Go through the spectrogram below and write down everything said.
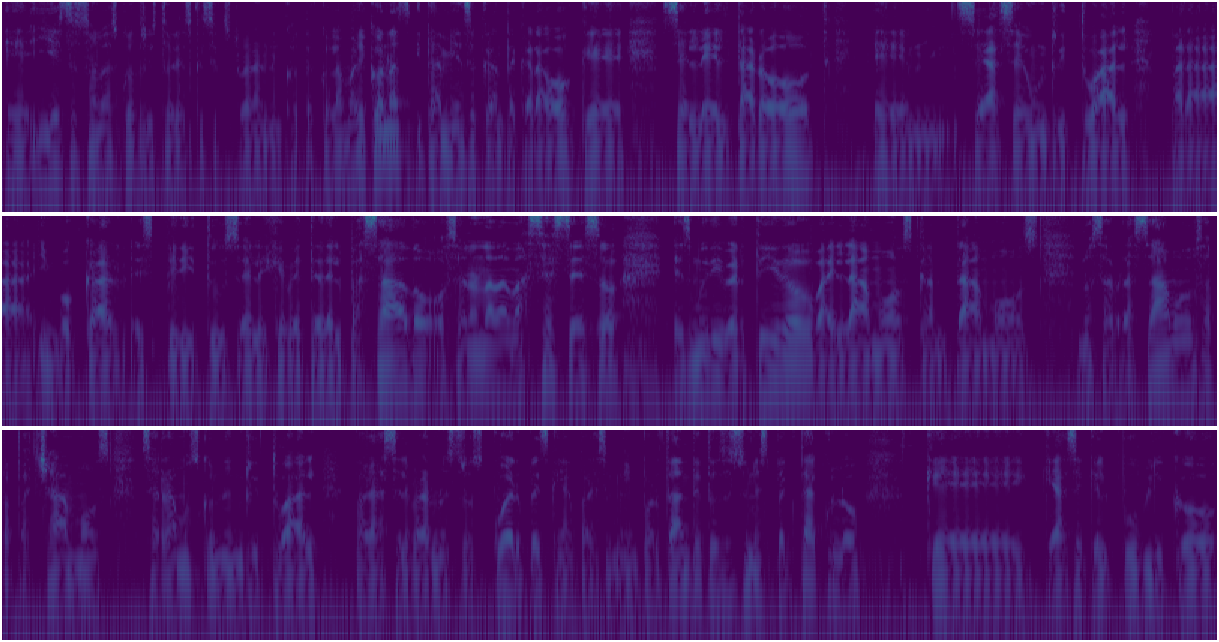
Eh, y estas son las cuatro historias que se exploran en J. Cola Mariconas. Y también se canta karaoke, se lee el tarot, em, se hace un ritual para invocar espíritus LGBT del pasado. O sea, no nada más es eso. Es muy divertido. Bailamos, cantamos, nos abrazamos, nos apapachamos. Cerramos con un ritual para celebrar nuestros cuerpos, que me parece muy importante. Entonces, es un espectáculo que hace que el público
